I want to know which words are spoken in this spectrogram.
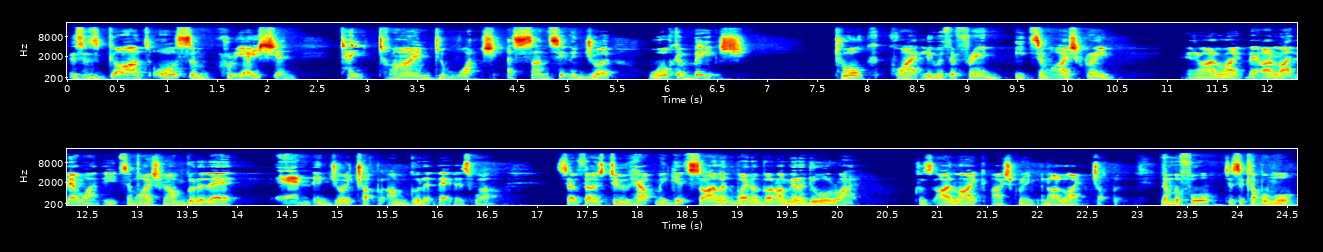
This is God's awesome creation. Take time to watch a sunset, and enjoy it. Walk a beach, talk quietly with a friend, eat some ice cream. And I like that. I like that one. Eat some ice cream. I'm good at that. And enjoy chocolate. I'm good at that as well. So if those two help me get silent, wait on God, I'm going to do all right because I like ice cream and I like chocolate. Number four, just a couple more.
